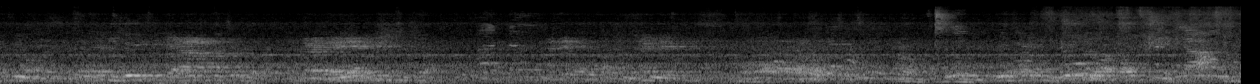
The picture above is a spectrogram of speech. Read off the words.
看你啊。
